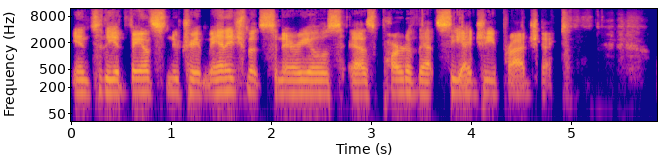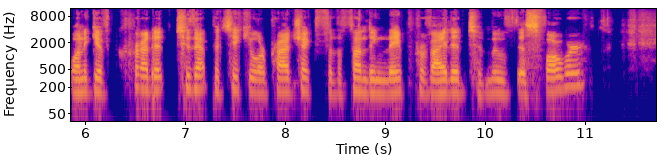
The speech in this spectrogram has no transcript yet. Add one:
into the advanced nutrient management scenarios as part of that CIG project. Want to give credit to that particular project for the funding they provided to move this forward.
